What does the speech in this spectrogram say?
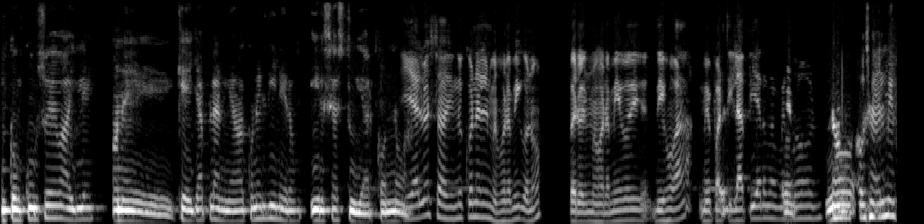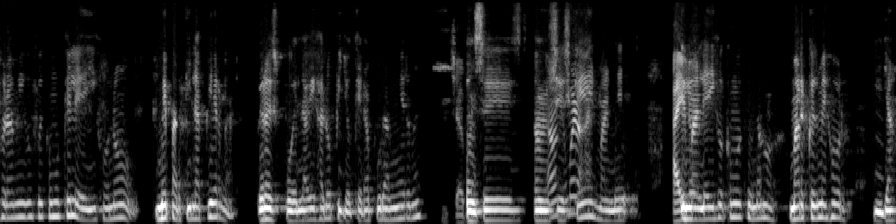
Un concurso de baile con el que ella planeaba con el dinero irse a estudiar con Y Noah. ella lo estaba haciendo con el mejor amigo, ¿no? Pero el mejor amigo di- dijo, ah, me partí la pierna, perdón. No, o sea, el mejor amigo fue como que le dijo, no, me partí la pierna. Pero después la vieja lo pilló que era pura mierda. Entonces, entonces bueno, ah, el man, le, el lo- man le dijo como que no, Marco es mejor. Y ya.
